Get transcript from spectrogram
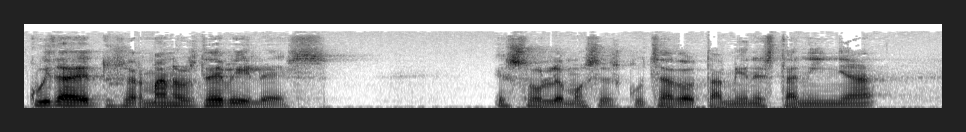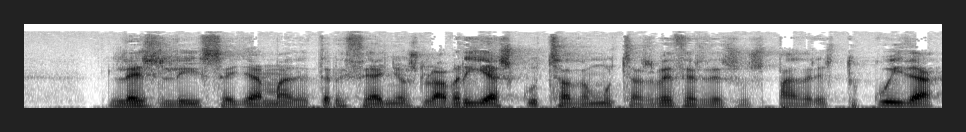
Cuida de tus hermanos débiles. Eso lo hemos escuchado también esta niña, Leslie se llama de 13 años, lo habría escuchado muchas veces de sus padres. Tú cuida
